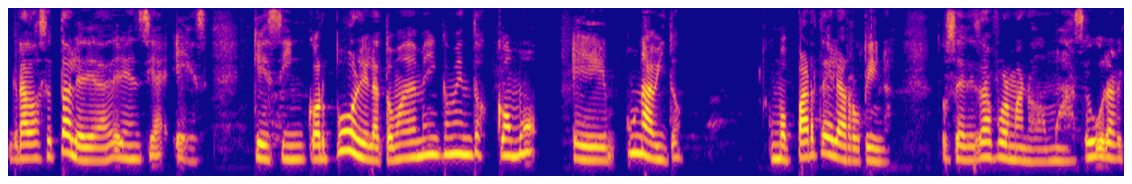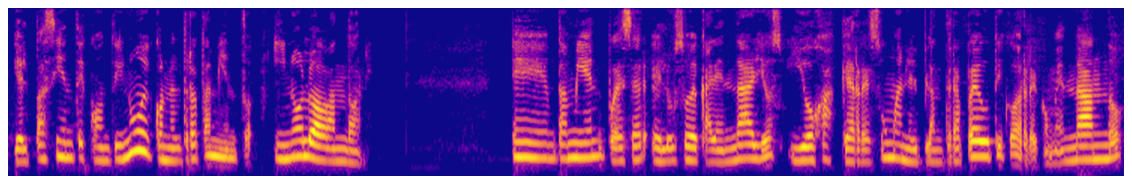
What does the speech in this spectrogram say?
grado aceptable de adherencia es que se incorpore la toma de medicamentos como eh, un hábito como parte de la rutina. Entonces, de esa forma nos vamos a asegurar que el paciente continúe con el tratamiento y no lo abandone. Eh, también puede ser el uso de calendarios y hojas que resuman el plan terapéutico, recomendando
